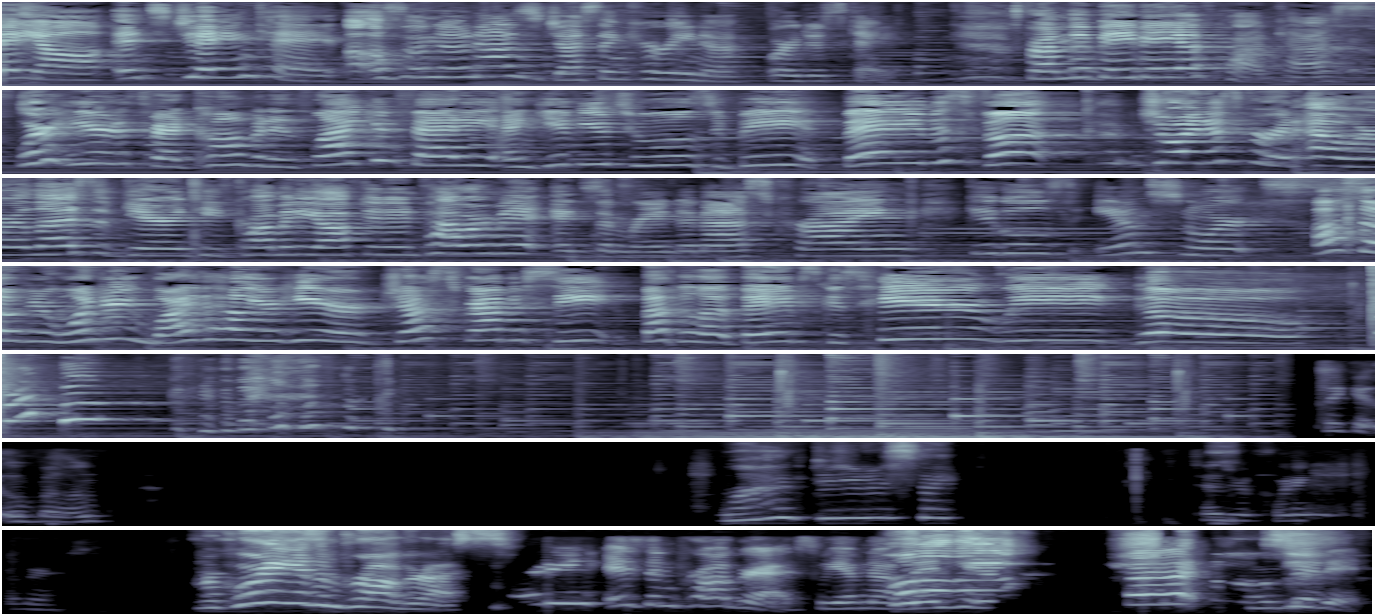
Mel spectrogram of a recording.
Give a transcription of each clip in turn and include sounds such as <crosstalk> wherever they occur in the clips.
Hey y'all, it's J and K, also known as Jess and Karina, or just K, from the Babe AF podcast. We're here to spread confidence like confetti and give you tools to be babe as fuck. Join us for an hour or less of guaranteed comedy, often empowerment, and some random ass crying, giggles, and snorts. Also, if you're wondering why the hell you're here, just grab a seat, buckle up, babes, because here we go. <laughs> like a Oompa Loompa. What did you just say? It says recording in progress. Recording is in progress. Recording is in progress. We have not Oh, been here, but did it.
